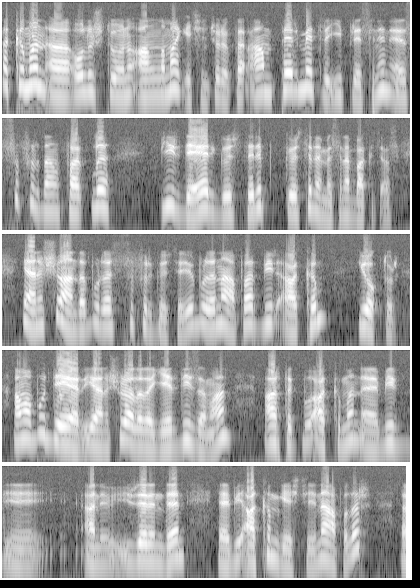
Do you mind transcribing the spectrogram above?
Akımın e, oluştuğunu anlamak için çocuklar ampermetre ibresinin e, sıfırdan farklı bir değer gösterip göstermemesine bakacağız. Yani şu anda burada sıfır gösteriyor. Burada ne yapar? Bir akım yoktur. Ama bu değer yani şuralara geldiği zaman artık bu akımın e, bir hani üzerinden e, bir akım geçtiği ne yapılır? e,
